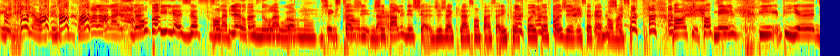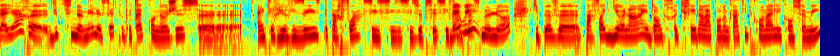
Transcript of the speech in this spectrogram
ils rient en régie. Ils. On pas, philosophe sur, on la, philosophe porno, sur la porno. J'ai parlé d'éjaculation faciale. Ils peuvent pas, ils peuvent pas gérer cette information. bon, OK, continue. Mais, puis, puis euh, d'ailleurs, euh, vu que tu nommais le fait que peut-être qu'on a juste euh, intérioriser parfois ces, ces, ces, ces ben fantasmes-là oui. qui peuvent euh, parfois être violents et donc recréer dans la pornographie puis qu'on a à les consommer.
